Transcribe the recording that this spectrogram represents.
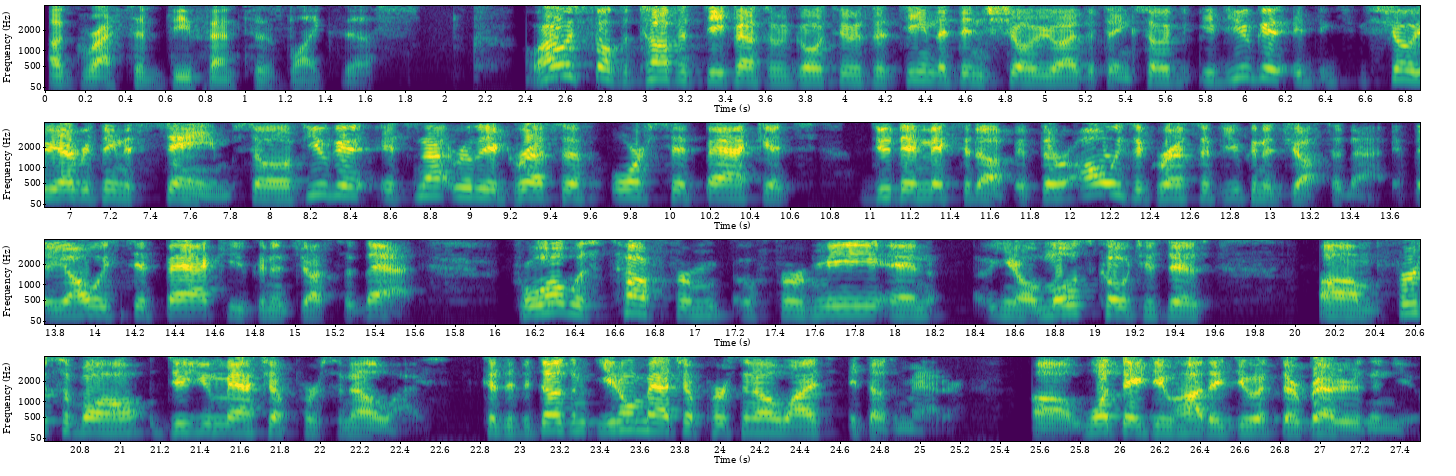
aggressive defenses like this I always felt the toughest defense I would go to is a team that didn't show you everything. So if, if you get show you everything the same. So if you get it's not really aggressive or sit back, it's do they mix it up? If they're always aggressive, you can adjust to that. If they always sit back, you can adjust to that. For what was tough for for me and you know most coaches is um, first of all, do you match up personnel wise? Because if it doesn't, you don't match up personnel wise, it doesn't matter. Uh, what they do, how they do it, they're better than you.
